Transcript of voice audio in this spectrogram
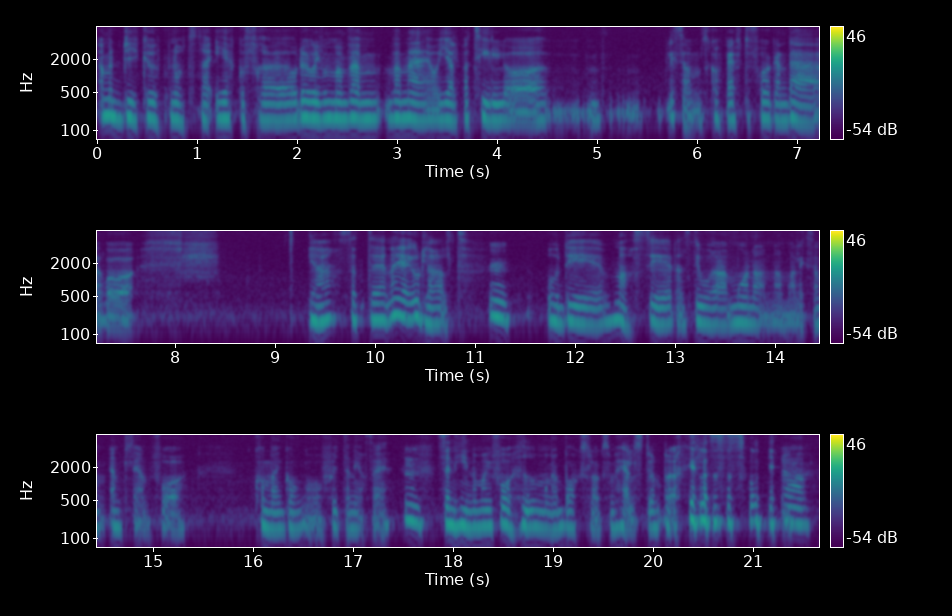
ja men dyker upp något så här ekofrö och då vill man vara- vara med och hjälpa till och mm, liksom skapa efterfrågan där och ja, så att eh, nej, jag odlar allt. Mm. Och det, mars är den stora månaden när man liksom äntligen får komma igång och skita ner sig. Mm. Sen hinner man ju få hur många bakslag som helst under hela säsongen. Ja.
